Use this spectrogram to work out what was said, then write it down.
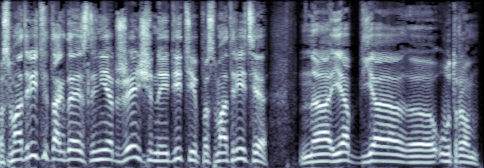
Посмотрите тогда, если нет женщины, идите и посмотрите. На, я я э, утром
